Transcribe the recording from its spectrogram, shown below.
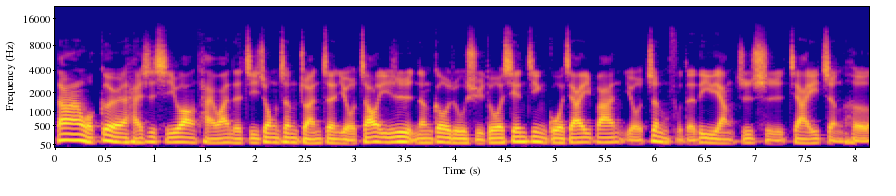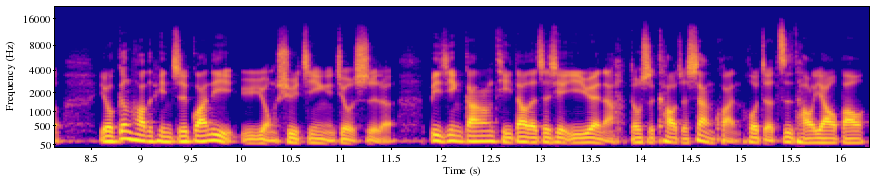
当然，我个人还是希望台湾的急重症转诊有朝一日能够如许多先进国家一般，有政府的力量支持加以整合，有更好的品质管理与永续经营就是了。毕竟刚刚提到的这些医院啊，都是靠着善款或者自掏腰包，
